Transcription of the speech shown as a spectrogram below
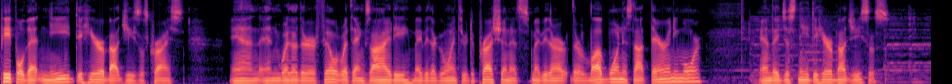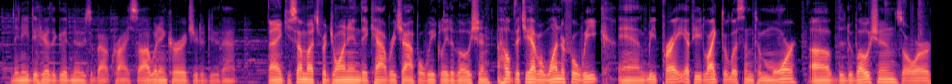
people that need to hear about Jesus Christ, and and whether they're filled with anxiety, maybe they're going through depression. It's maybe their their loved one is not there anymore and they just need to hear about Jesus. They need to hear the good news about Christ. So I would encourage you to do that. Thank you so much for joining the Calvary Chapel weekly devotion. I hope that you have a wonderful week, and we pray if you'd like to listen to more of the devotions or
